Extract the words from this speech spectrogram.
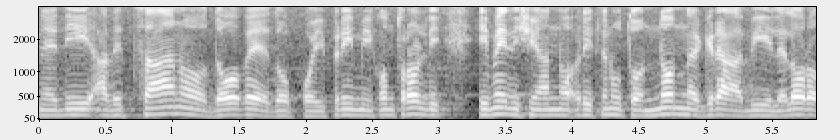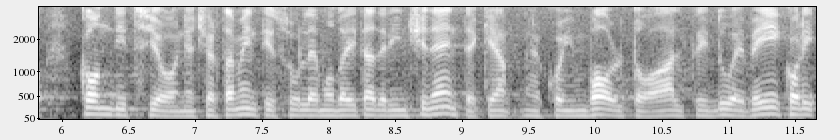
eh, di Avezzano dove dopo i primi controlli i medici hanno ritenuto non gravi le loro condizioni. Accertamenti sulle modalità dell'incidente che ha eh, coinvolto altri due veicoli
